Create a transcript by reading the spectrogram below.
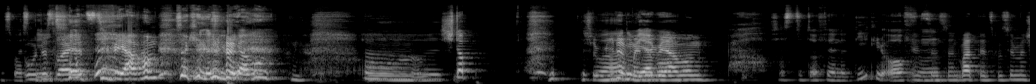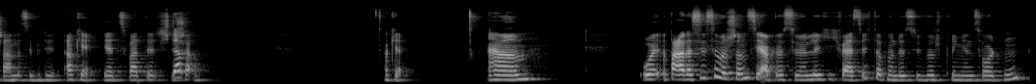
Das war oh, das war jetzt die Werbung. so die Werbung. uh, stopp. Das Schon wieder meine Werbung. Werbung. Was hast du da für einen Artikel offen? Jetzt ein, warte, jetzt muss ich mal schauen, dass ich bitte. Okay, jetzt warte. Stopp. Okay. Ähm. Oh, das ist aber schon sehr persönlich. Ich weiß nicht, ob man das überspringen sollten.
